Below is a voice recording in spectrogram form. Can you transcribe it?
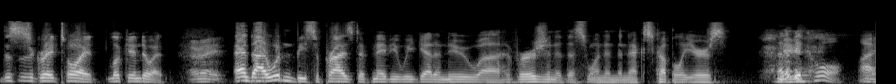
This is a great toy. Look into it. All right. And I wouldn't be surprised if maybe we get a new uh, version of this one in the next couple of years. That'd Maybe- be cool. I,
